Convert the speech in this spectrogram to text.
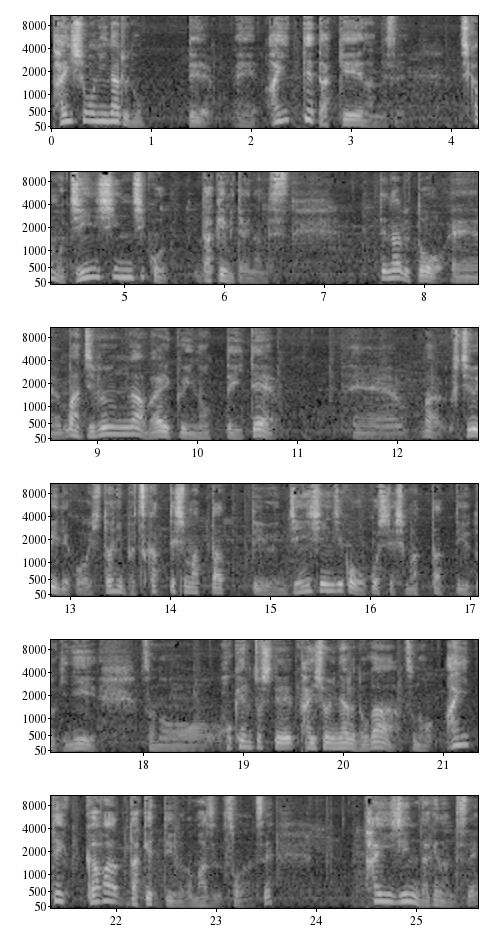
対象になるのって、え相手だけなんですね。しかも人身事故だけみたいなんです。ってなると、えまあ自分がバイクに乗っていて、えー、まあ、不注意でこう人にぶつかってしまったっていう人身事故を起こしてしまったっていう時にその保険として対象になるのがその相手側だけっていうのがまずそうなんですね。対人だけなんですね。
